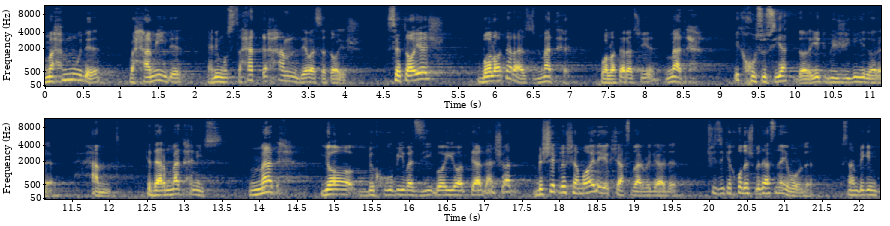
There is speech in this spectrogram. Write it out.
محموده و حمیده یعنی مستحق حمده و ستایش. ستایش بالاتر از مدح. بالاتر از چیه؟ مدح. یک خصوصیت داره یک ویژگی داره حمد که در مدح نیست. مدح یا به خوبی و زیبایی یاد کردن شاید به شکل شمایل یک شخص بر بگرده چیزی که خودش به دست نیورده. مثلا بگیم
